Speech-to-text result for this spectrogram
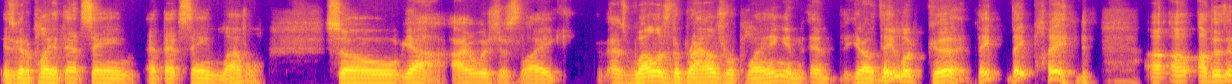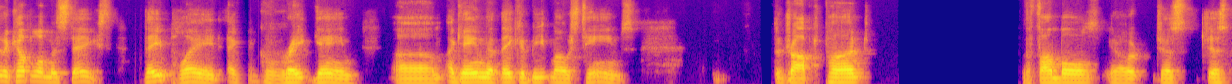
is gonna play at that same at that same level. So yeah, I was just like, as well as the Browns were playing, and and you know they looked good. They they played, uh, uh, other than a couple of mistakes, they played a great game, um, a game that they could beat most teams. The dropped punt, the fumbles, you know, just just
